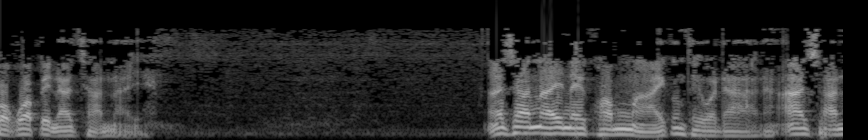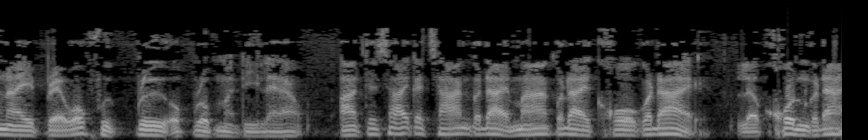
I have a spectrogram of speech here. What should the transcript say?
บอกว่าเป็นอาชาใน อาชาในในความหมายของเทวดานะอาชาในแปลว่าฝึกปรืออบรมมาดีแล้ว อาจจะใช้กระช้างก็ได้ม้าก็ได้โคก็ได้แล้วคนก็ได้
